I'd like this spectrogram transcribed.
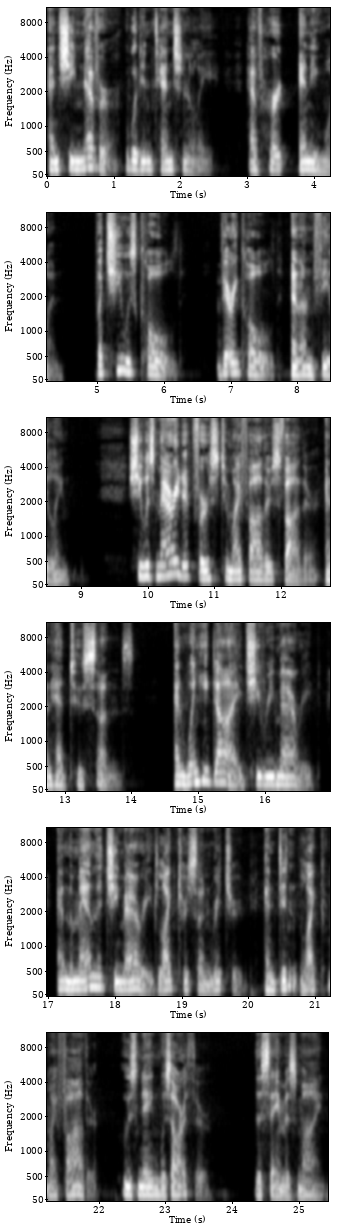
and she never would intentionally have hurt anyone. But she was cold, very cold and unfeeling. She was married at first to my father's father and had two sons. And when he died, she remarried. And the man that she married liked her son Richard and didn't like my father, whose name was Arthur, the same as mine.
